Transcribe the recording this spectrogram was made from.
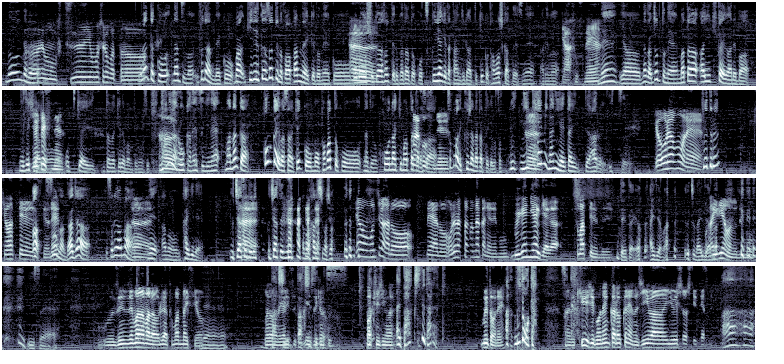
なんかあーでね、も普通に面白かったな。なんかこう、なんつうの、普段ね、こう、まあ、聞いてくださってるのかわかんないけどね、こう、フォローしてくださってる方とこう、作り上げた感じがあって結構楽しかったですね、あれは。いや、そうですね。ね、いやーなんかちょっとね、またああいう機会があれば、ね、ぜひ、ね。の、お付き合いいただければと思います。何やろうかね、次ね。まあなんか、今回はさ、結構もうパパッとこう、なんていうの、コーナー決まったからさ、まあそね。そこまで苦じゃなかったけどさ、に2回目何やりたいってある？いつ？いや、俺はもうね決、めてる？決まってるんあで、すよね。そうなんだ。あじゃあ、それはまあ、はいね、あの、会議で、打ち合わせでね、はい打ち合わせでね、あの、話しましょう。いや、もちろんあの、ね、あの、俺の中にはね、もう無限にアイディアが詰まってるんでね。出たよ。アイディアマン。うちのアイディアマン。アイディアマンなんで、もいいっすね。う、もう全然まだまだ俺ら止まんないっすよ。ねまだまだ爆やりつ心爆心していきます。爆心してきます。あれ、爆心って誰だっけ？武藤ね。あ、武藤かそあのっか。95年か6年の G1 優勝してたやつね。ああ、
